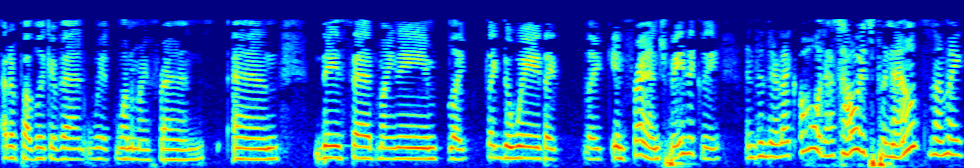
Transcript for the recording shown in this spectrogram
at a public event with one of my friends and they said my name like like the way like like in French basically and then they're like, "Oh, that's how it's pronounced." And I'm like,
